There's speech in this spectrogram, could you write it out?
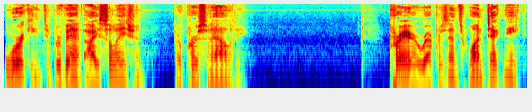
working to prevent isolation of personality. Prayer represents one technique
